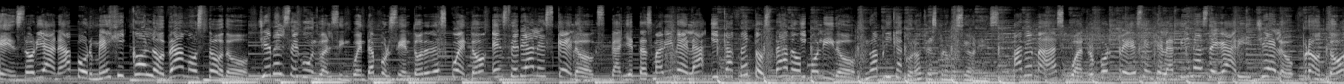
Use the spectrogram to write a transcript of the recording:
En Soriana, por México, lo damos todo. Lleva el segundo al 50% de descuento en cereales Kellogg's, galletas marinela y café tostado y molido. No aplica con otras promociones. Además, 4x3 en gelatinas de Gary, hielo, pronto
